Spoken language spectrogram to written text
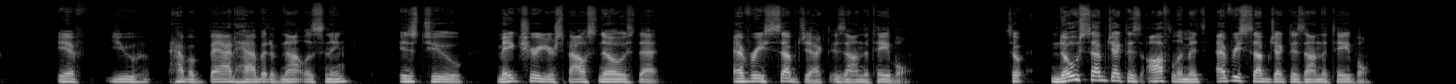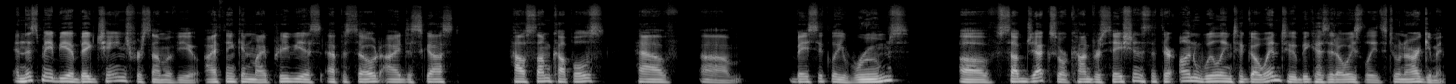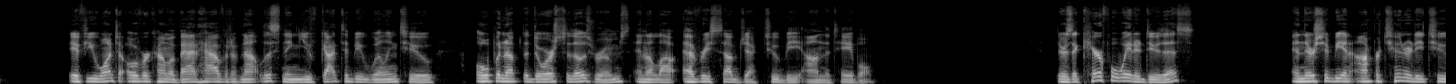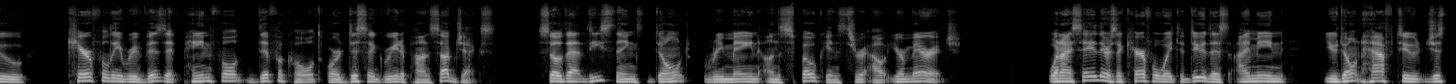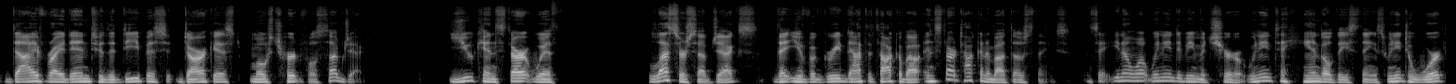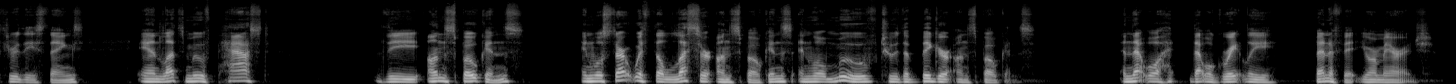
if you have a bad habit of not listening is to make sure your spouse knows that every subject is on the table. So no subject is off limits, every subject is on the table. And this may be a big change for some of you. I think in my previous episode, I discussed how some couples have um, basically rooms of subjects or conversations that they're unwilling to go into because it always leads to an argument. If you want to overcome a bad habit of not listening, you've got to be willing to open up the doors to those rooms and allow every subject to be on the table. There's a careful way to do this, and there should be an opportunity to carefully revisit painful, difficult, or disagreed upon subjects so that these things don't remain unspoken throughout your marriage. When I say there's a careful way to do this, I mean you don't have to just dive right into the deepest, darkest, most hurtful subject. You can start with lesser subjects that you've agreed not to talk about and start talking about those things and say, you know what, we need to be mature. We need to handle these things. We need to work through these things and let's move past the unspokens And we'll start with the lesser unspokens and we'll move to the bigger unspokens. And that will that will greatly benefit your marriage.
